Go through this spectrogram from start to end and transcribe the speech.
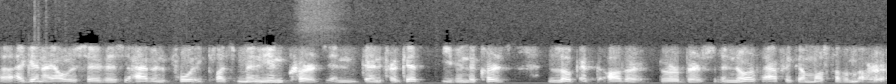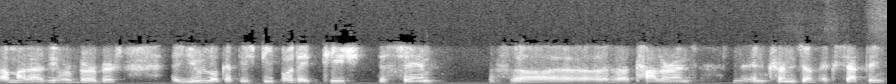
uh, again, I always say this: having 40 plus million Kurds, and then forget even the Kurds. Look at other Berbers in North Africa. Most of them are Amagazi or Berbers. You look at these people; they teach the same uh, uh, tolerance in terms of accepting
